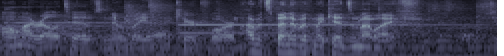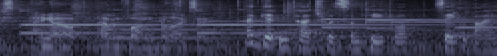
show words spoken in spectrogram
all my relatives and everybody that I cared for. I would spend it with my kids and my wife. Just hanging out, having fun, relaxing. I'd get in touch with some people, say goodbye.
